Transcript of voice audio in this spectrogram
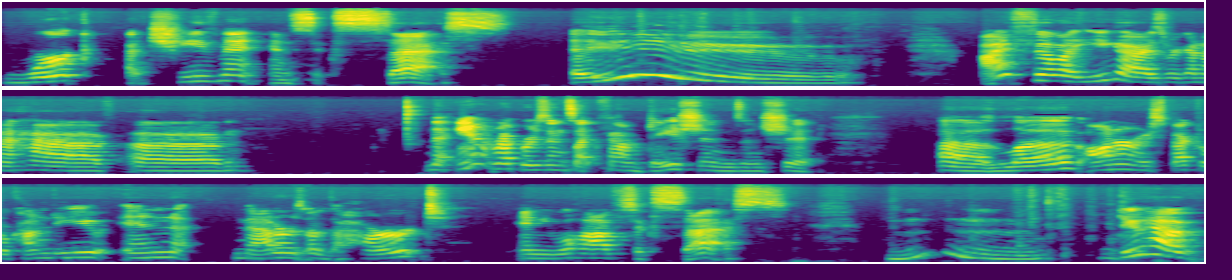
Work achievement and success. Ooh. I feel like you guys are gonna have um the ant represents like foundations and shit. Uh love, honor, and respect will come to you in matters of the heart, and you will have success. Mm. Do have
